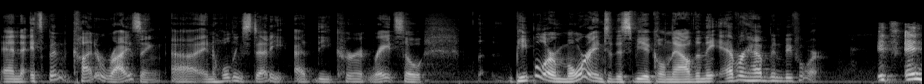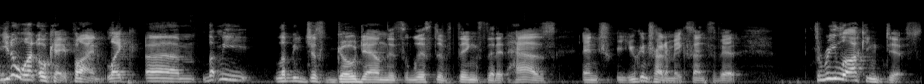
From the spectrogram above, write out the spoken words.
and it's been kind of rising uh, and holding steady at the current rate. So people are more into this vehicle now than they ever have been before. It's and you know what? Okay, fine. Like, um, let me let me just go down this list of things that it has, and tr- you can try to make sense of it. Three locking diffs,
